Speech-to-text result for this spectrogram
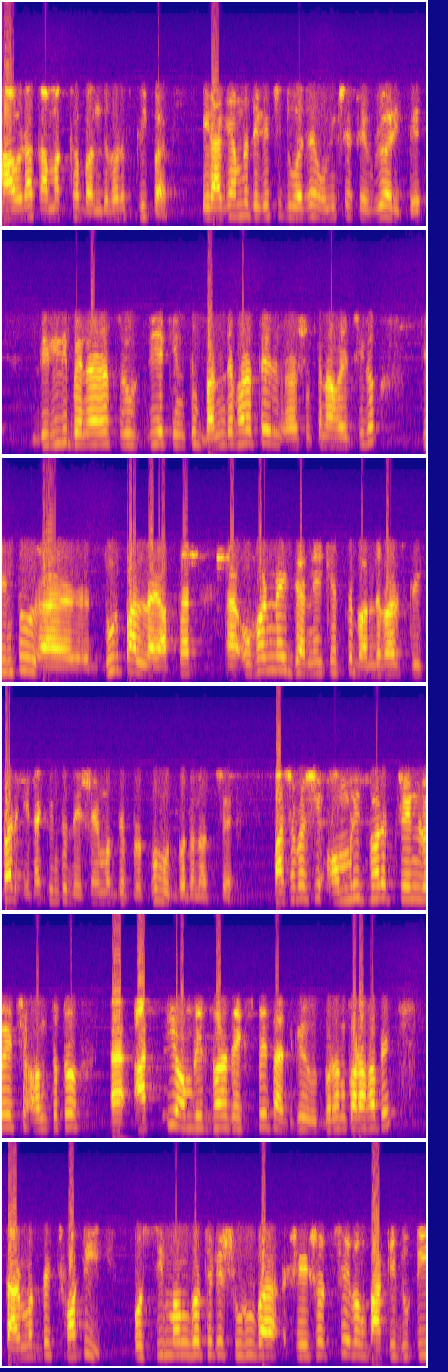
হাওড়া কামাখ্যা বন্দে ভারত স্লিপার। এর আগে আমরা দেখেছি দু হাজার উনিশের ফেব্রুয়ারিতে দিল্লি বেনারস রুট দিয়ে কিন্তু বন্দে ভারতের সূচনা হয়েছিল। কিন্তু দূরপাল্লায় অর্থাৎ ওভারনাইট জার্নির ক্ষেত্রে বন্দে ভারত স্লিপার, এটা কিন্তু দেশের মধ্যে প্রথম উদ্বোধন হচ্ছে। পাশাপাশি অমৃত ভারত ট্রেন রয়েছে, অন্তত আটটি অমৃত ভারত এক্সপ্রেস আজকে উদ্বোধন করা হবে। তার মধ্যে ছটি পশ্চিমবঙ্গ থেকে শুরু বা শেষ হচ্ছে এবং বাকি দুটি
